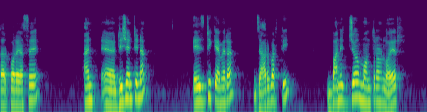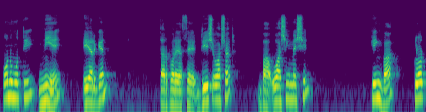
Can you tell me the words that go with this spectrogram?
তারপরে আছে ডিশ অ্যান্টিনা, এইচডি ক্যামেরা জার বাড়তি, বাণিজ্য মন্ত্রণালয়ের অনুমতি নিয়ে এয়ারগ্যান তারপরে আছে ডিশ ওয়াশার বা ওয়াশিং মেশিন কিংবা ক্লোথ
